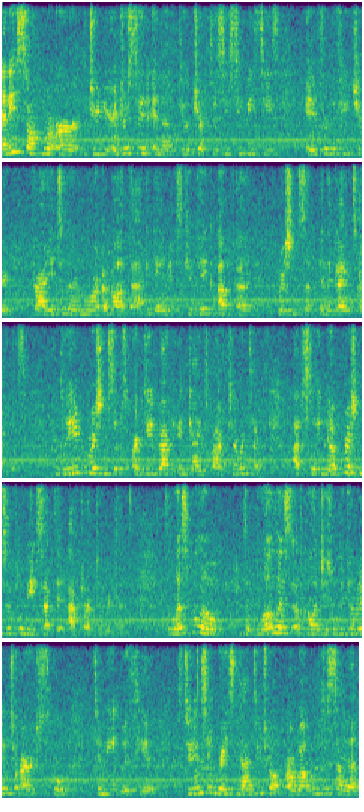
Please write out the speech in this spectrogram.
Any sophomore or junior interested in a field trip to CCBC's Aim for the Future Friday to learn more about the academics can pick up a permission slip in the guidance office. Completed permission slips are due back in guidance by October 10th. Absolutely no permission slips will be accepted after October 10th. The list below, the below list of colleges will be coming to our school to meet with you. Students in grades 9 through 12 are welcome to sign up.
